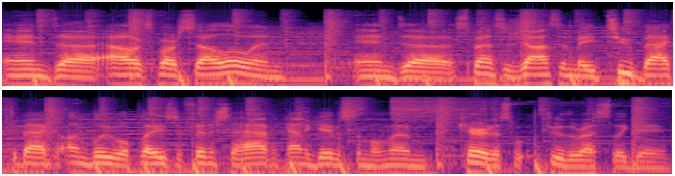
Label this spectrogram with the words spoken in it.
and uh, Alex Barcelo and and uh, Spencer Johnson made two back-to-back unbelievable plays to finish the half and kind of gave us some momentum, carried us through the rest of the game.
